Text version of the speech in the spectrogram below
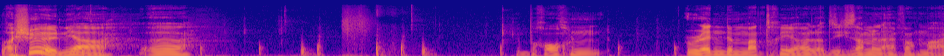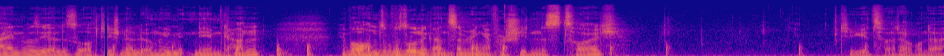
Ach, schön, ja. Äh, wir brauchen random Material. Also ich sammle einfach mal ein, was ich alles so auf die Schnelle irgendwie mitnehmen kann. Wir brauchen sowieso eine ganze Menge verschiedenes Zeug. Hier geht's weiter runter.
